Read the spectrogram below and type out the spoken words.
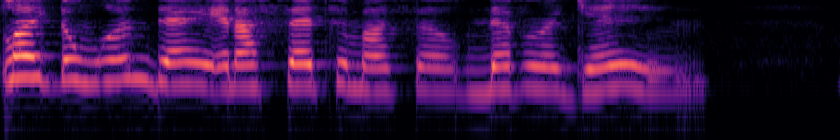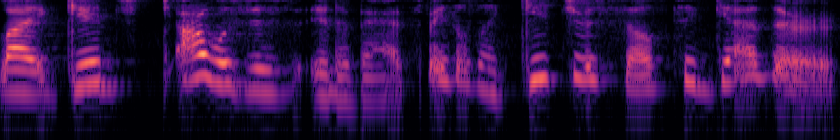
like the one day, and I said to myself, never again. Like, get, I was just in a bad space. I was like, get yourself together.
